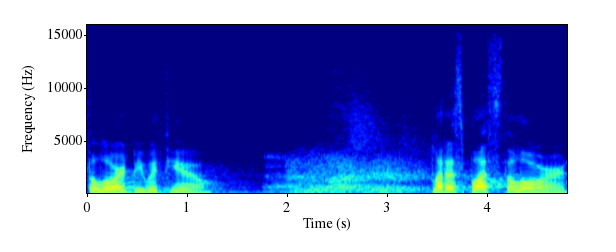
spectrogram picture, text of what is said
The Lord be with you. Let us bless the Lord.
